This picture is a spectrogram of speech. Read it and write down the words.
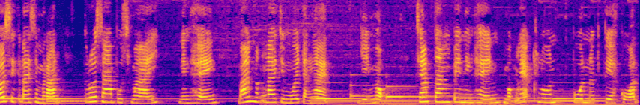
ដោយសេចក្តីសម្រេចគ្រួសារពូស្វាយនាងហេងបានមកនៅជាមួយតង៉ែតយាយមកចាប់តាំងពីនាងហេងមកលាក់ខ្លួនពួននៅផ្ទះគាត់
